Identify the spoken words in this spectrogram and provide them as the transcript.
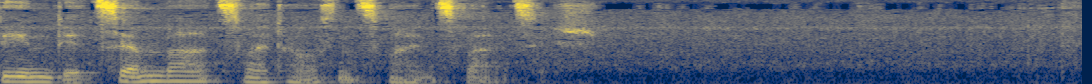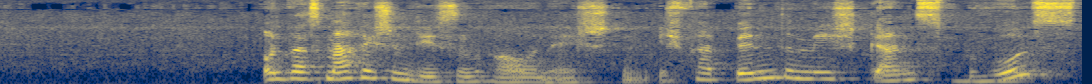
den Dezember 2022. Und was mache ich in diesen Rauhnächten? Ich verbinde mich ganz bewusst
